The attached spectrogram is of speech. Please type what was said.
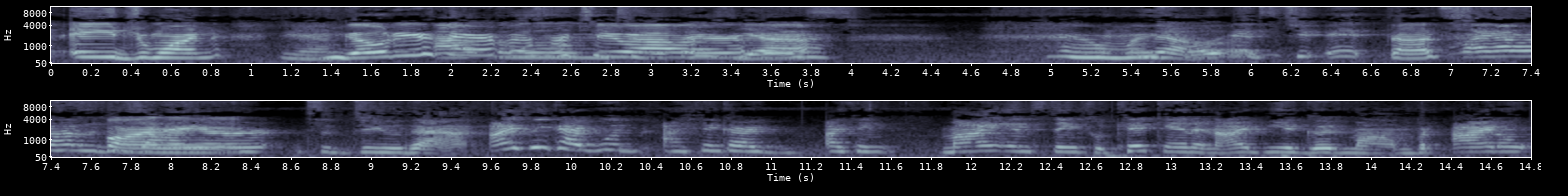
age one. Yeah. Go to your Out the therapist for two hours. Yeah. Oh my no, god. it's too. It, That's like I don't have the funny. desire to do that. I think I would. I think I. I think my instincts would kick in, and I'd be a good mom. But I don't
